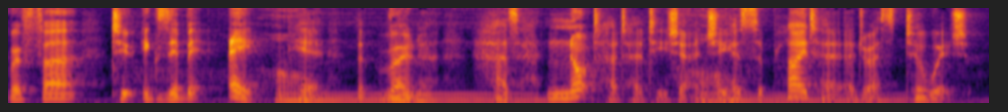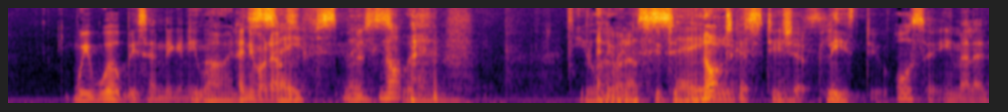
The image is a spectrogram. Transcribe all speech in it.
refer to Exhibit A here that Rona has not had her t shirt, and she has supplied her address to which we will be sending an email. are in a Anyone safe else space, not. You Anyone else who did not get a T-shirt, space. please do also email in.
